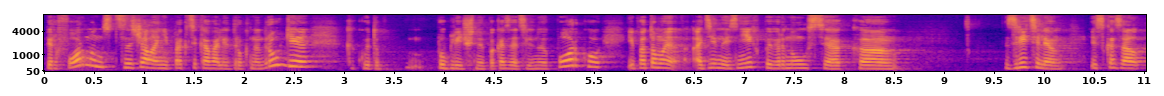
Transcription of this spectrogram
перформанс. Сначала они практиковали друг на друге какую-то публичную показательную порку, и потом один из них повернулся к зрителям и сказал,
